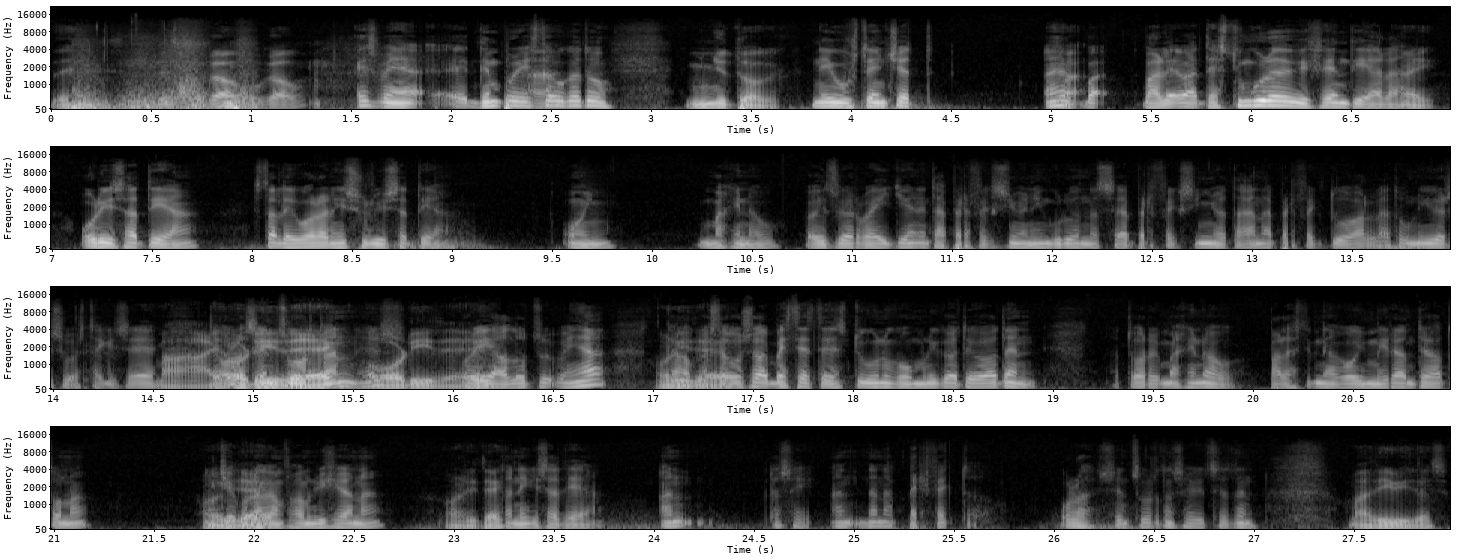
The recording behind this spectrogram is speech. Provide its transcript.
Ez, bukau, bukau. Ez, baina, eh, denpori ez Ah. da bukatu? Minutuak. Ni guztien txet, eh? Ba. Ba, vale, ba, testunguru edo diferentia, ala. Bai. Hori esatea, ez da legoela nizuri esatea. Oin, imaginau, horiz berba egiten, eta perfekzioen inguruan da zera perfekzioa eta gana perfektua, eta unibertsu ez dakiz, eh? Bai, hori de, hori de. Hori aldotzu, baina, Hori de. beste beste ez testu komunikatio baten, eta hor imaginau, palestinako inmigrante bat ona, Hori itxe de. beragan familixana, Hori de. eta nik esatea, han, lasai, han dana perfecto. Hola, zentzu hortan zagitzeten. Adibidez.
